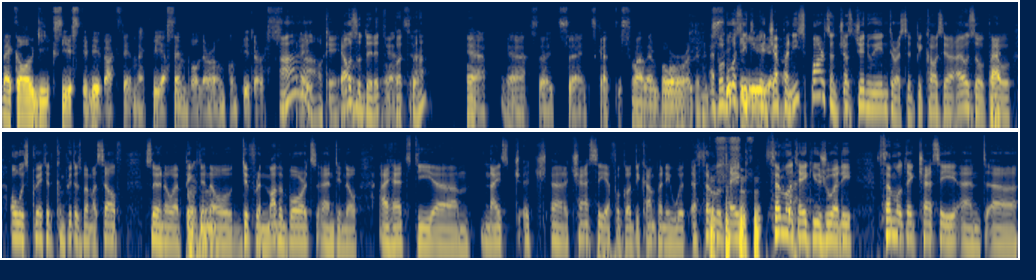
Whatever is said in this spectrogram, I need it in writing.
like all geeks used to do back then. Like we assembled our own computers. Ah, right? okay. I also did it, Yeah, but so- uh-huh. Yeah, yeah. So it's uh, it's got this motherboard and the Uh, But was it uh, Japanese parts? I'm just genuinely interested because uh, I also you Right. know, always created computers by myself. So you know, I picked you Mhm. know different motherboards, and you know, I had the um, nice ch- ch- uh, chassis. I forgot the company with a Thermaltake, Thermaltake usually Thermaltake chassis and uh,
